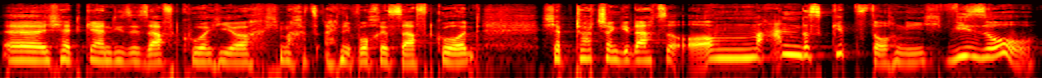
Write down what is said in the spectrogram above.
äh, ich hätte gern diese Saftkur hier. Ich mache jetzt eine Woche Saftkur und ich habe dort schon gedacht so, oh Mann, das gibt's doch nicht. Wieso?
